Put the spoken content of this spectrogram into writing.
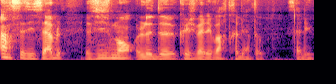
Insaisissable. Vivement le 2 que je vais aller voir très bientôt. Salut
